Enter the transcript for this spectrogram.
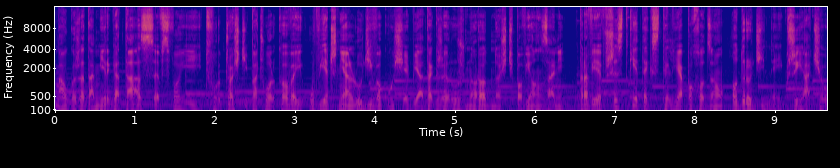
Małgorzata Mirgatas w swojej twórczości patchworkowej uwiecznia ludzi wokół siebie, a także różnorodność powiązań. Prawie wszystkie tekstylia pochodzą od rodziny i przyjaciół.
